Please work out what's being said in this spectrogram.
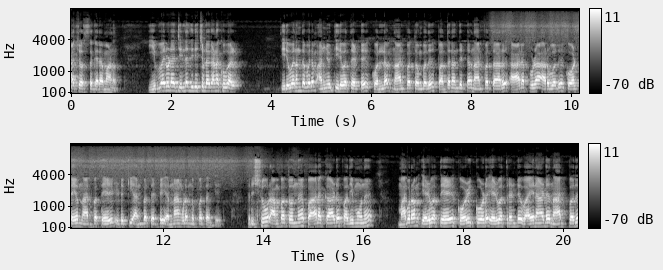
ആശ്വാസകരമാണ്. ഇവരുടെ ജില്ല തിരിച്ചുള്ള കണക്കുകൾ. തിരുവനന്തപുരം അഞ്ഞൂറ്റി ഇരുപത്തെട്ട് കൊല്ലം നാൽപ്പത്തൊമ്പത് പത്തനംതിട്ട നാൽപ്പത്തി ആറ് ആലപ്പുഴ അറുപത് കോട്ടയം നാൽപ്പത്തേഴ് ഇടുക്കി അൻപത്തെട്ട് എറണാകുളം മുപ്പത്തഞ്ച്. തൃശ്ശൂർ അമ്പത്തൊന്ന് പാലക്കാട് പതിമൂന്ന് മലപ്പുറം എഴുപത്തേഴ് കോഴിക്കോട് എഴുപത്തിരണ്ട് വയനാട് നാൽപ്പത്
